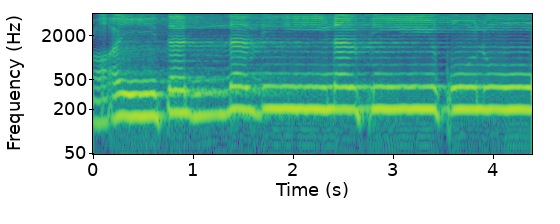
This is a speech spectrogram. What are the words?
رأيت الذين في قلوبهم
